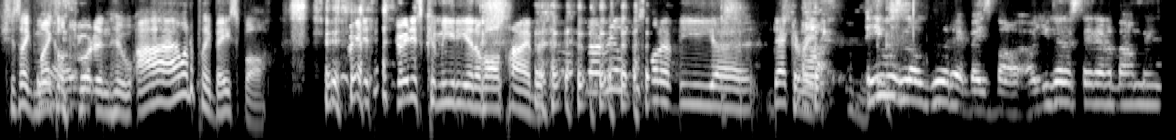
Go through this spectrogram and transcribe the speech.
She's like Michael Yeah. Jordan, who I, I want to play baseball. Greatest, greatest comedian of all time, but I really just want to be uh, decorated. Uh, he was no good at baseball. Are you gonna say that about me?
